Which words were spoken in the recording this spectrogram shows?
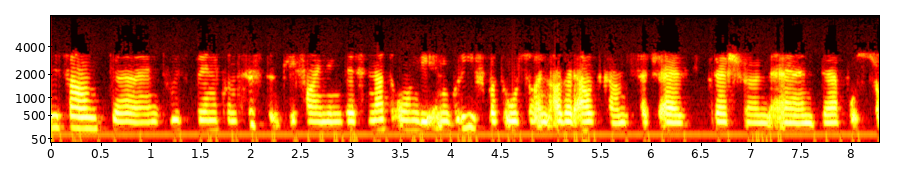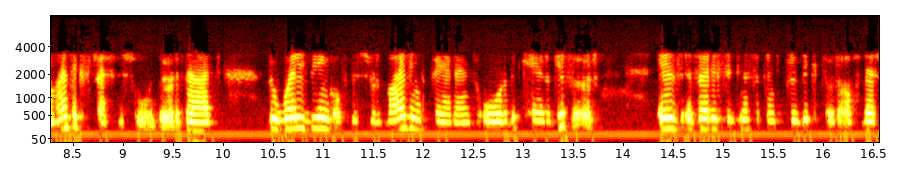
we found, uh, and we've been consistently finding this not only in grief but also in other outcomes such as depression and uh, post-traumatic stress disorder that the well-being of the surviving parent or the caregiver is a very significant predictor of their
